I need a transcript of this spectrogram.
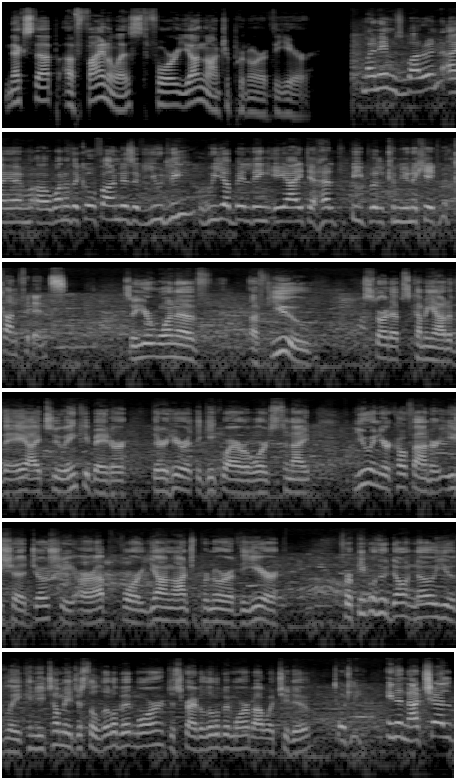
Next up, a finalist for Young Entrepreneur of the Year. My name is Varun. I am uh, one of the co founders of Yoodli. We are building AI to help people communicate with confidence. So you're one of a few startups coming out of the AI2 incubator that are here at the GeekWire Awards tonight. You and your co founder, Esha Joshi, are up for Young Entrepreneur of the Year. For people who don't know Yoodli, can you tell me just a little bit more, describe a little bit more about what you do? Totally. In a nutshell,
